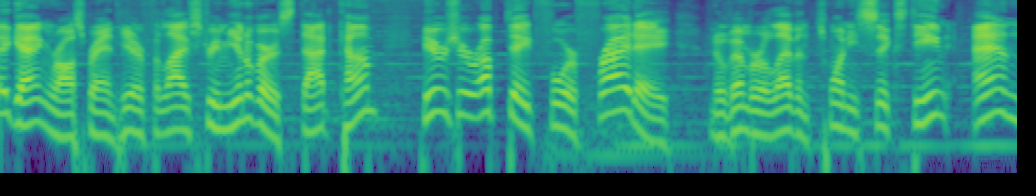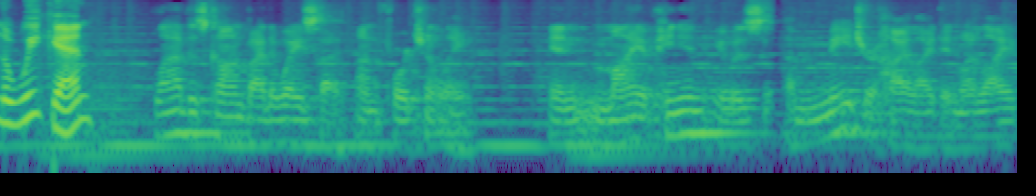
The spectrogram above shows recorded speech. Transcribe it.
Hey gang, Ross Brand here for LivestreamUniverse.com. Here's your update for Friday, November 11th, 2016, and the weekend. Blab has gone by the wayside, unfortunately. In my opinion, it was a major highlight in my life,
